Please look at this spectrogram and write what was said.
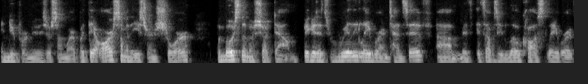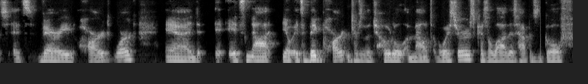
in Newport News or somewhere, but there are some in the Eastern Shore. But most of them have shut down because it's really labor intensive. Um, it's, it's obviously low cost labor. It's it's very hard work, and it's not you know it's a big part in terms of the total amount of oysters because a lot of this happens in the Gulf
